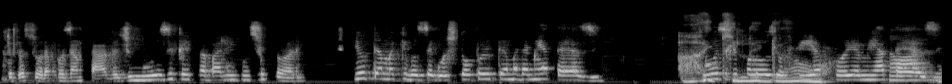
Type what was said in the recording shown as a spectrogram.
Professora aposentada de música e trabalho em consultório. E o tema que você gostou foi o tema da minha tese. Ai, música e filosofia legal. foi a minha tese.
